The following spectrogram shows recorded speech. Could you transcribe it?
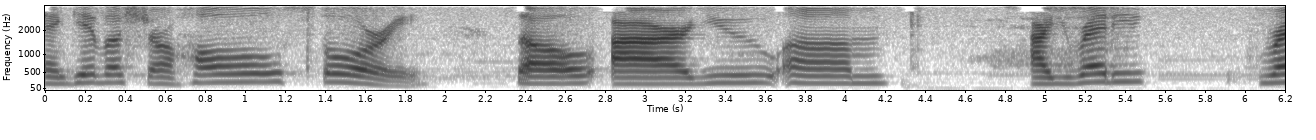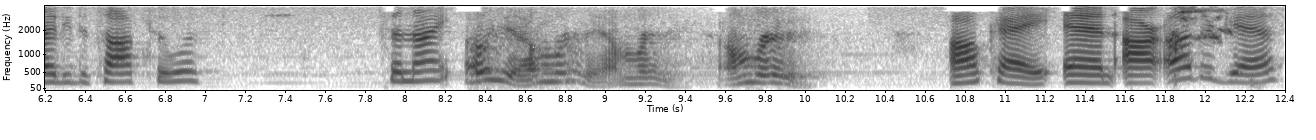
and give us your whole story. So are you um are you ready ready to talk to us tonight? Oh yeah, I'm ready. I'm ready. I'm ready. Okay. And our other guest,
